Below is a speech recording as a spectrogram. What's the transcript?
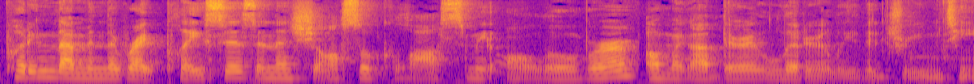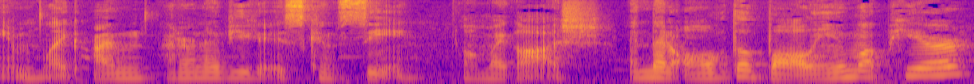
putting them in the right places and then she also glossed me all over. Oh my god, they're literally the dream team. Like I'm I don't know if you guys can see. Oh my gosh. And then all of the volume up here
